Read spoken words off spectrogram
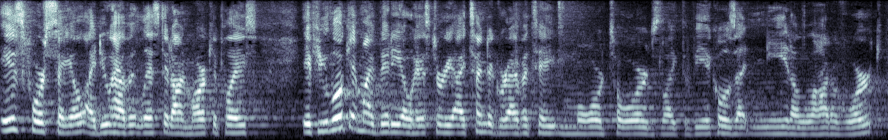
is for sale. I do have it listed on Marketplace. If you look at my video history, I tend to gravitate more towards like the vehicles that need a lot of work.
